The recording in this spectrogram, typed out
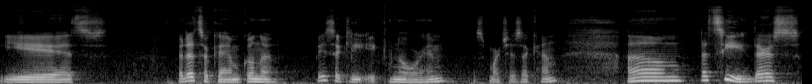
Yes. But that's okay, I'm gonna basically ignore him as much as I can. Um, let's see, there's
